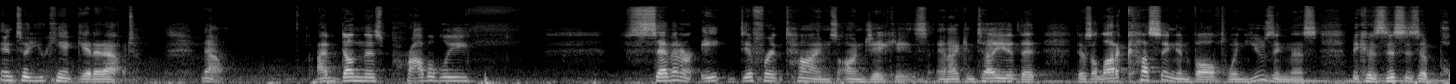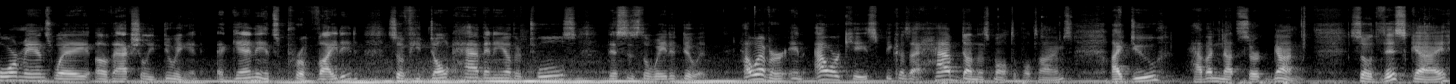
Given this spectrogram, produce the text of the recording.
until you can't get it out. Now, I've done this probably seven or eight different times on JKs. And I can tell you that there's a lot of cussing involved when using this because this is a poor man's way of actually doing it. Again, it's provided, so if you don't have any other tools, this is the way to do it. However, in our case, because I have done this multiple times, I do have a nutsert gun. So this guy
